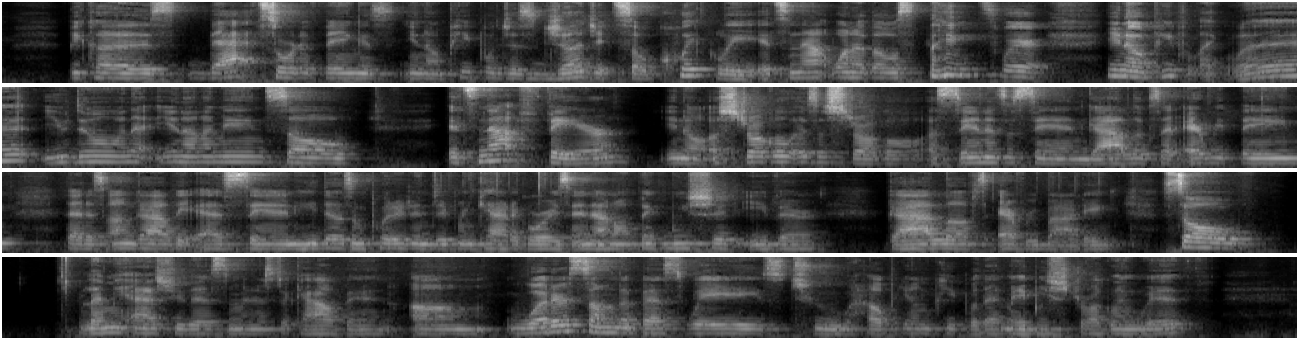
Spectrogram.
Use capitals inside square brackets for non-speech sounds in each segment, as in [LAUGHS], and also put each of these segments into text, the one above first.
because that sort of thing is, you know, people just judge it so quickly. It's not one of those [LAUGHS] things where, you know, people like, what? You doing that? You know what I mean? So it's not fair. You know, a struggle is a struggle. A sin is a sin. God looks at everything that is ungodly as sin. He doesn't put it in different categories, and I don't think we should either. God loves everybody. So let me ask you this, Minister Calvin. Um, what are some of the best ways to help young people that may be struggling with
